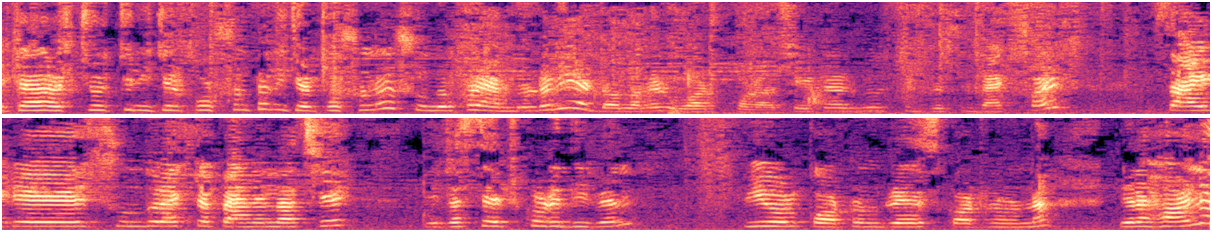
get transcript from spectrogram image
এটা হচ্ছে নিচের পোর্শনটা নিচের পোর্শনে সুন্দর করে এমব্রয়ডারি আর ডলারের ওয়ার্ক করা আছে। এটা হচ্ছে ড্রেসের ব্যাক পার্ট সাইডে সুন্দর একটা প্যানেল আছে। এটা সেট করে দিবেন। পিওর কটন ড্রেস কটন ওড়না। যেটা হয় না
